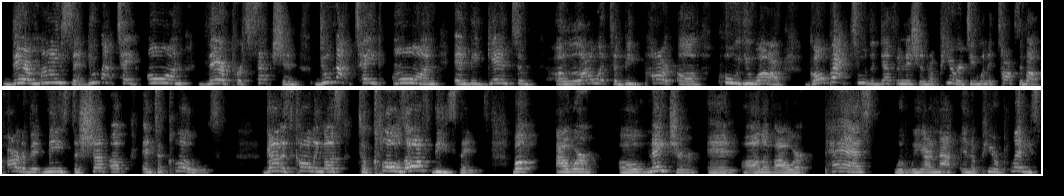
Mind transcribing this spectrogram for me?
their mindset. Do not take on their perception. Do not take on and begin to allow it to be part of who you are. Go back to the definition of purity when it talks about part of it means to shut up and to close. God is calling us to close off these things, but our old nature and all of our past, when we are not in a pure place,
